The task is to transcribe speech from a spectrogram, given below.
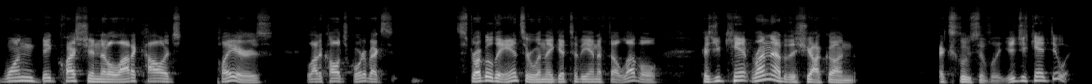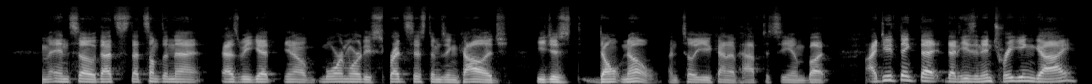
one big question that a lot of college players, a lot of college quarterbacks struggle to answer when they get to the NFL level because you can't run out of the shotgun exclusively. You just can't do it. And so that's that's something that as we get, you know, more and more of these spread systems in college, you just don't know until you kind of have to see him. But I do think that that he's an intriguing guy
